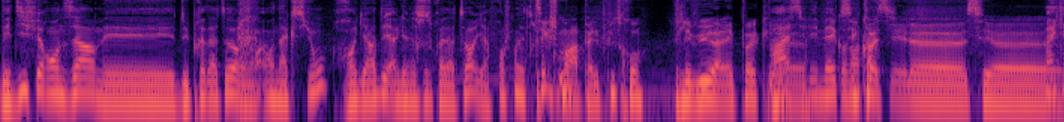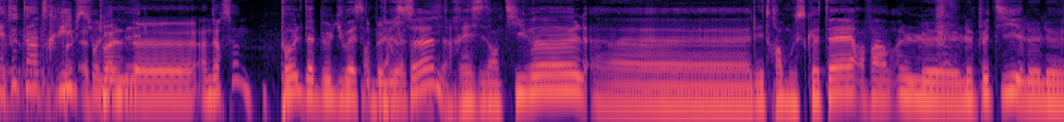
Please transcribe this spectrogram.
des différentes armes et du Predator en, en action, regardez Alien versus Predator, il y a franchement des Tu trucs. sais que je cool. me rappelle plus trop. Je l'ai vu à l'époque. Ah, euh, c'est les mecs C'est quoi. C'est le. C'est. euh, il y a tout un trip sur les Paul mecs. euh, Anderson Paul W.S. Anderson, Anderson. Resident Evil, euh, Les Trois Mousquetaires, enfin le, le petit, le, le-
